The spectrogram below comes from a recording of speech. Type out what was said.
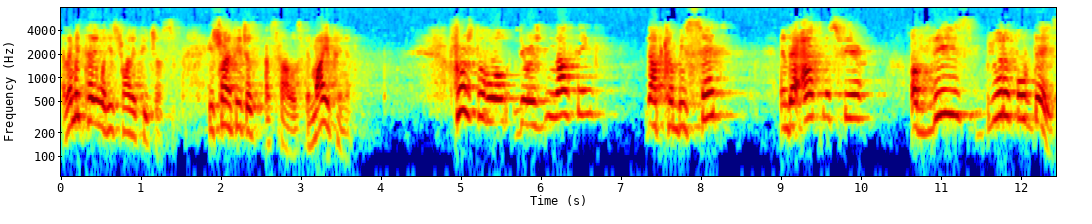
And let me tell you what he's trying to teach us. He's trying to teach us as follows, in my opinion. First of all, there is nothing that can be said in the atmosphere of these beautiful days,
